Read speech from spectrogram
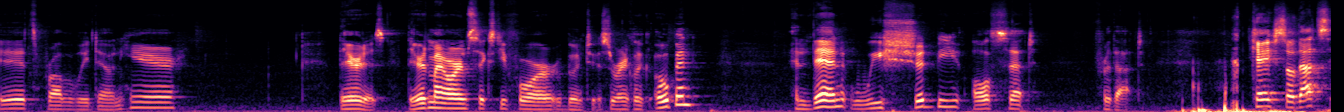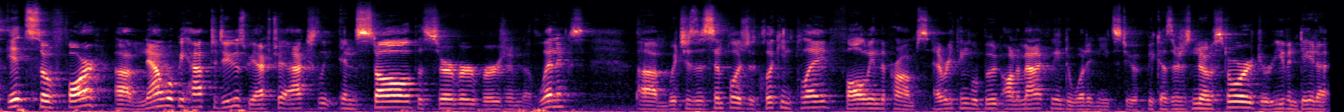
It's probably down here. There it is. There's my ARM64 Ubuntu. So we're going to click Open, and then we should be all set for that. Okay, so that's it so far. Um, now what we have to do is we actually actually install the server version of Linux, um, which is as simple as just clicking play, following the prompts. Everything will boot automatically into what it needs to because there's no storage or even data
